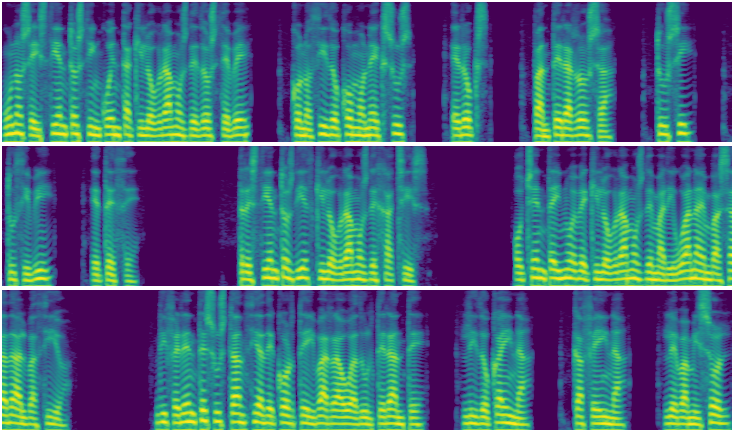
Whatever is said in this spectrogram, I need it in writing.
Unos 650 kilogramos de 2CB, conocido como Nexus, Erox, Pantera Rosa, Tusi, Tucibi, etc. 310 kilogramos de hachís. 89 kilogramos de marihuana envasada al vacío. Diferente sustancia de corte y barra o adulterante, lidocaína, cafeína, levamisol,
